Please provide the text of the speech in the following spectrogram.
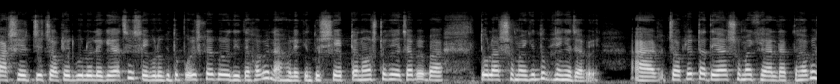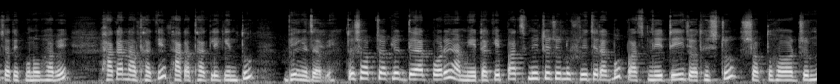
পাশের যে চকলেটগুলো লেগে আছে, সেগুলো কিন্তু পরিষ্কার করে দিতে হবে, না হলে কিন্তু শেপটা নষ্ট হয়ে যাবে বা তোলার সময় কিন্তু ভেঙে যাবে। আর চকলেটটা দেওয়ার সময় খেয়াল রাখতে হবে যাতে কোনোভাবে ফাঁকা না থাকে, ফাঁকা থাকলে কিন্তু ভেঙে যাবে। তো সব চকলেট দেওয়ার পরে আমি এটাকে পাঁচ মিনিটের জন্য ফ্রিজে রাখব। পাঁচ মিনিটেই যথেষ্ট শক্ত হওয়ার জন্য।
